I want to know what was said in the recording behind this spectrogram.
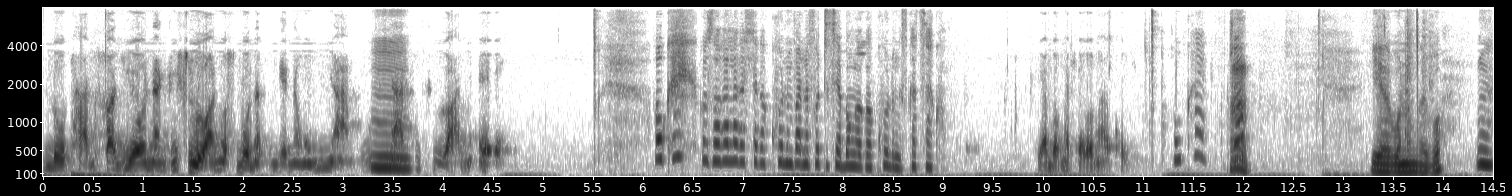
lothando. Fakuyona nje isilwane osibona singena ngomnyango nasi isilwane eh eh. Okay kuzwakala kahle kakhulu mfana futhi siyabonga kakhulu ngesikhathi sakho. Siyabonga siyabonga kakhulu. Okay Job. yebo Ncebo Eh u-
